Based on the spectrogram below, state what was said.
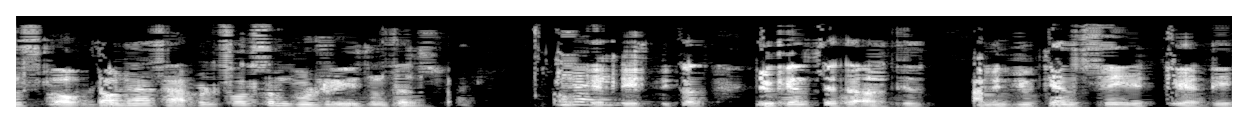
this lockdown has happened for some good reasons as well. Okay, Right. be- because you can say the earth is I mean you can see it clearly.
